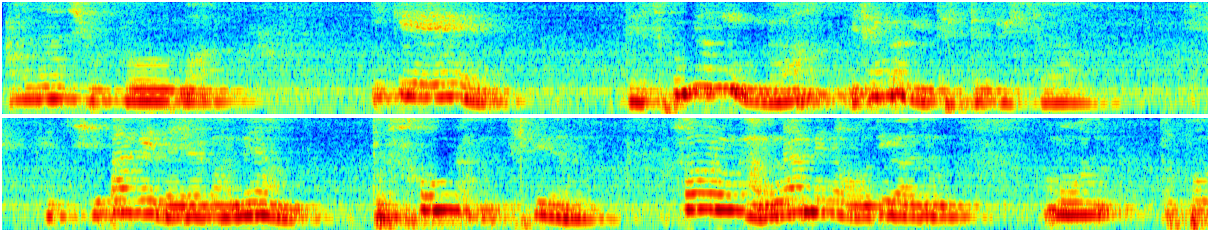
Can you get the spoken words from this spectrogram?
안아주고 막 이게 내 소명인가 이 생각이 들 때도 있어요. 그 지방에 내려가면 또 서울하고 틀려요. 서울은 강남이나 어디 가도 뭐, 또 뭐,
